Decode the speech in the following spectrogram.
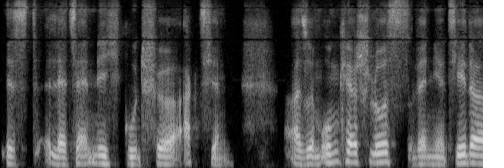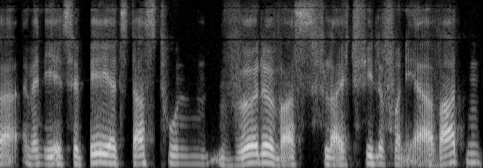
ist letztendlich gut für Aktien. Also im Umkehrschluss, wenn jetzt jeder, wenn die EZB jetzt das tun würde, was vielleicht viele von ihr erwarten,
